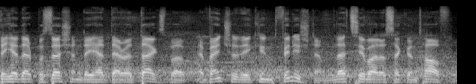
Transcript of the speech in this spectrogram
They had their possession, they had their attacks, but eventually they couldn't finish them. Let's see about the second half.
